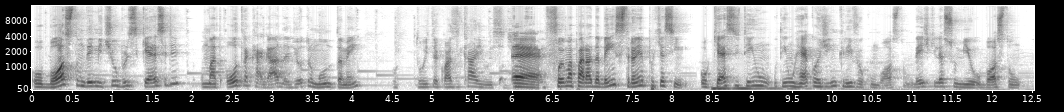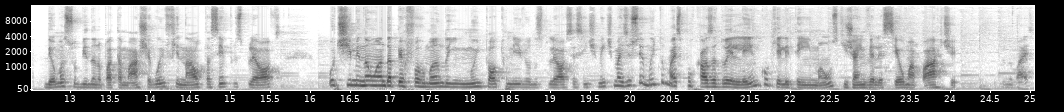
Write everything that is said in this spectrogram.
O Boston demitiu o Bruce Cassidy, uma outra cagada de outro mundo também. O Twitter quase caiu esse dia. É, foi uma parada bem estranha, porque assim, o Cassidy tem um, tem um recorde incrível com o Boston. Desde que ele assumiu, o Boston deu uma subida no patamar, chegou em final, tá sempre nos playoffs. O time não anda performando em muito alto nível nos playoffs recentemente, mas isso é muito mais por causa do elenco que ele tem em mãos, que já envelheceu uma parte e tudo mais,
